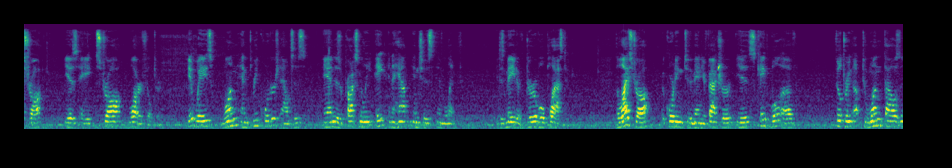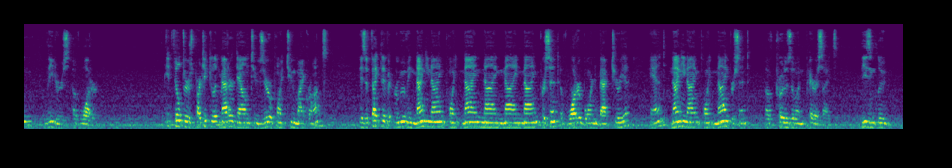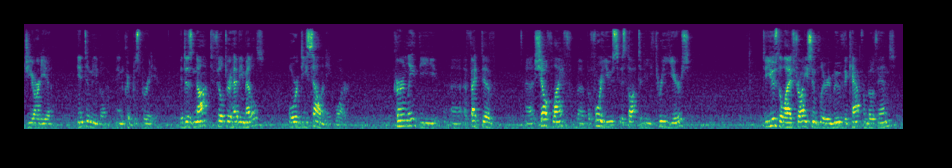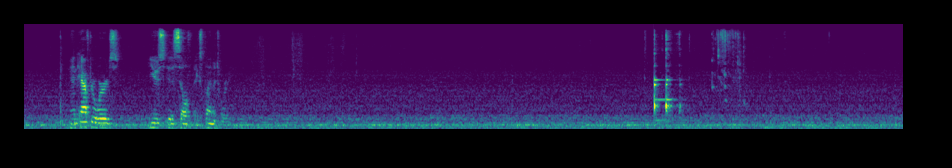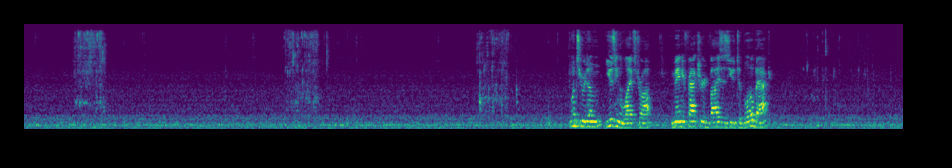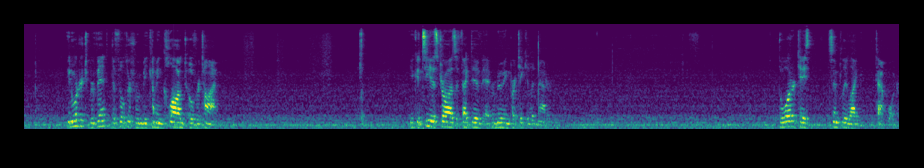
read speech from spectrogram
straw is a straw water filter. It weighs one and three quarters ounces and is approximately eight and a half inches in length. It is made of durable plastic. The LifeStraw, according to the manufacturer, is capable of filtering up to 1,000 liters of water. It filters particulate matter down to 0.2 microns, is effective at removing 99.9999% of waterborne bacteria and 99.9% of protozoan parasites. These include Giardia, Entamoeba, and Cryptosporidia. It does not filter heavy metals or desalinate water. Currently, the uh, effective uh, shelf life uh, before use is thought to be three years. To use the LifeStraw, you simply remove the cap from both ends, and afterwards, use is self-explanatory. Once you are done using the LifeStraw, the manufacturer advises you to blow back in order to prevent the filter from becoming clogged over time. You can see the straw is effective at removing particulate matter. The water tastes simply like tap water.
